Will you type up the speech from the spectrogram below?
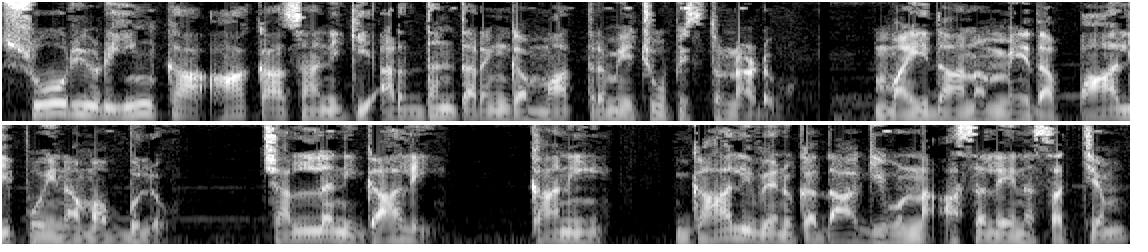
సూర్యుడు ఇంకా ఆకాశానికి అర్ధంతరంగా మాత్రమే చూపిస్తున్నాడు. మైదానం మీద పాలిపోయిన మబ్బులు చల్లని గాలి కాని గాలి వెనుక దాగి ఉన్న అసలైన సత్యం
